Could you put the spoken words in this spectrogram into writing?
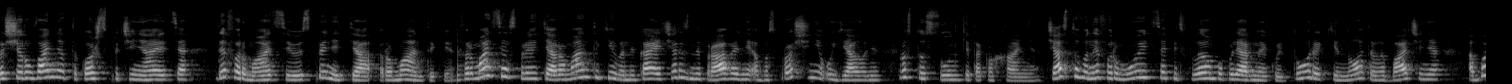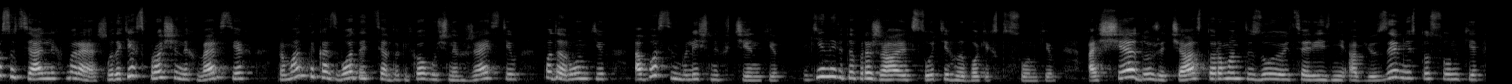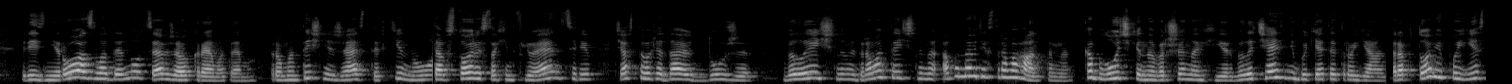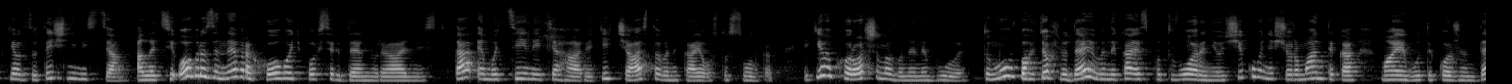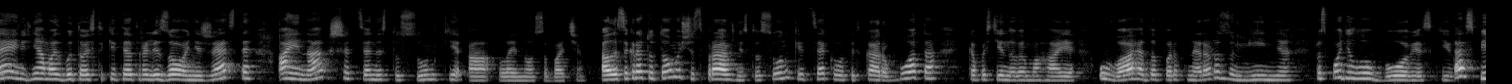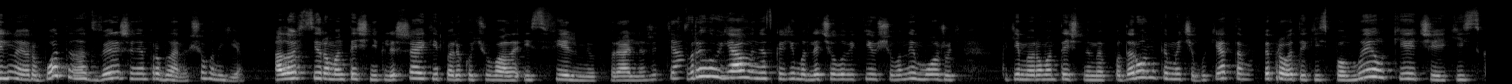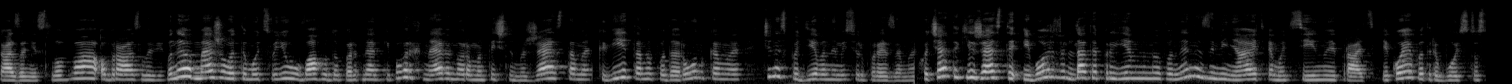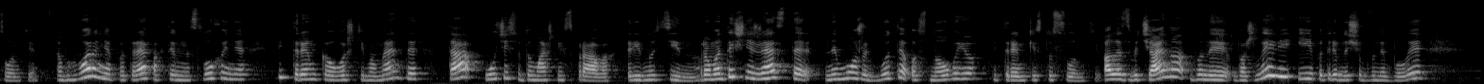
Розчарування також спричиняється деформацією сприйняття романтики. Деформація сприйняття романтики виникає через неправильні або спрощені уявлення про стосунки та кохання. Часто вони формуються під впливом популярної культури, кіно, телебачення або соціальних мереж. У таких спрощених версіях романтика зводиться до кількох гучних жестів, подарунків або символічних вчинків, які не відображають суті глибоких стосунків. А ще дуже часто романтизуються різні аб'юзивні стосунки, різні розлади. Ну це вже окрема тема. Романтичні жести в кіно та в сторісах інфлюенсерів часто виглядають дуже величними, драматичними або навіть екстравагантними. Каблучки на вершинах гір, величезні букети троян, раптові поїздки в екзотичні місця. Але ці образи не враховують повсякденну реальність та емоційний тягар, який часто виникає у стосунках. Якими б хорошими вони не були, тому в багатьох людей виникає спотворені очікування, що романтика має бути кожен день. Дня мають бути ось такі театралізовані жести, а інакше це не стосунки, а лайно собаче. Але секрет у тому, що справжні стосунки це клопітка робота, яка постійно вимагає уваги до партнера, розуміння, розподілу обов'язків та спільної роботи над вирішенням проблем, якщо вони є. Але ось ці романтичні кліше, які перекочували із фільмів в реальне життя, створили уявлення, скажімо, для чоловіків, що вони можуть такими романтичними подарунками чи букетами виправити якісь помилки чи якісь сказані слова образливі. Вони обмежуватимуть свою увагу до партнерки поверхневими романтичними жестами, квітами, подарунками чи несподіваними сюрпризами. Хоча такі жести і можуть виглядати приємними, вони не заміняють емоційної праці, якої потребують стосунки, обговорення потреб, активне слухання, підтримка у важкі моменти та участь у домашніх справах рівноцінно. Романтичні жести не можуть бути основою підтримки стосунків, але звичайно вони важливі і потрібно, щоб вони були.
